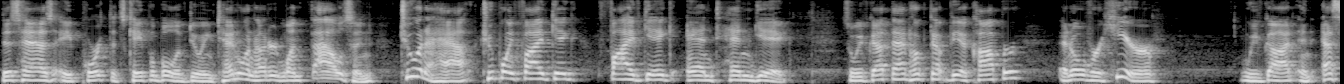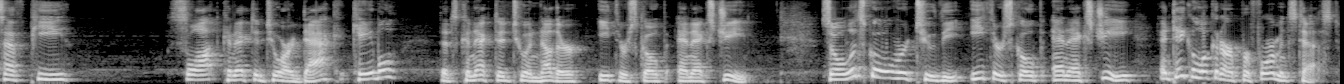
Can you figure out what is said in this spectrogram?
This has a port that's capable of doing 10, 100, 1000, 2.5, 2.5 gig, 5 gig, and 10 gig. So we've got that hooked up via copper. And over here, We've got an SFP slot connected to our DAC cable that's connected to another Etherscope NXG. So let's go over to the Etherscope NXG and take a look at our performance test.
